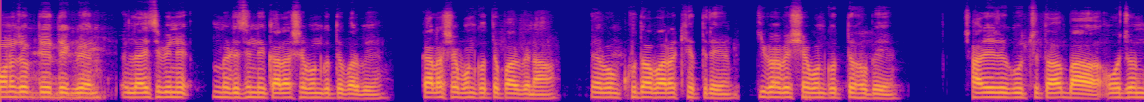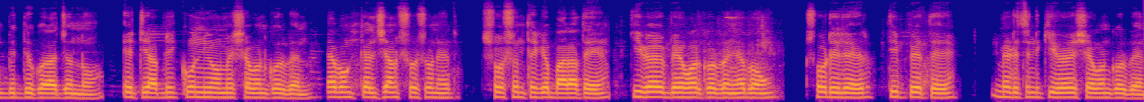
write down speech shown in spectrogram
মনোযোগ দিয়ে দেখবেন লাইসিবিন মেডিসিন কারা সেবন করতে পারবে, কারা সেবন করতে পারবে না, এবং ক্ষুধা বাড়ার ক্ষেত্রে কীভাবে সেবন করতে হবে শারীরিক উচ্চতা বা ওজন বৃদ্ধি করার জন্য এটি আপনি কোন নিয়মে সেবন করবেন এবং ক্যালসিয়াম শোষণের শোষণ থেকে বাড়াতে কীভাবে ব্যবহার করবেন এবং শরীরের তীব্রতে মেডিসিন কীভাবে সেবন করবেন,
